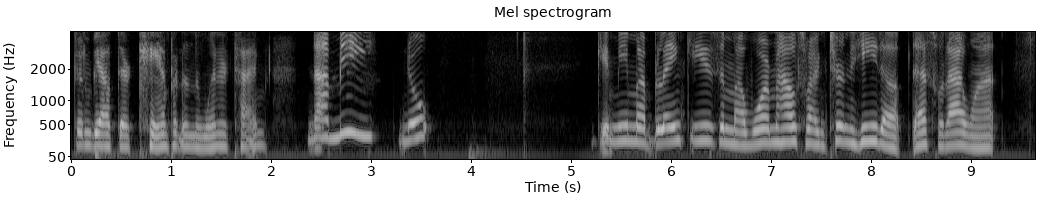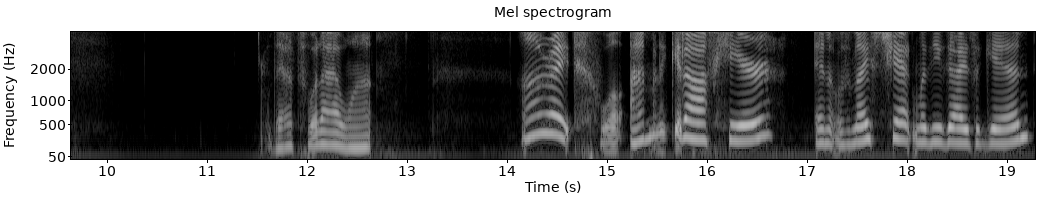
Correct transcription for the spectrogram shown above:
Gonna be out there camping in the wintertime? Not me. Nope. Give me my blankies and my warm house where I can turn the heat up. That's what I want. That's what I want. All right. Well, I'm going to get off here. And it was nice chatting with you guys again.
